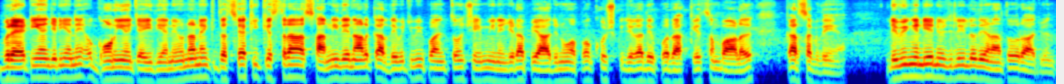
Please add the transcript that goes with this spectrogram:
ਵੈਰਾਈਟੀਆਂ ਜਿਹੜੀਆਂ ਨੇ ਉਗਾਉਣੀਆਂ ਚਾਹੀਦੀਆਂ ਨੇ। ਉਹਨਾਂ ਨੇ ਦੱਸਿਆ ਕਿ ਕਿਸ ਤਰ੍ਹਾਂ ਆਸਾਨੀ ਦੇ ਨਾਲ ਘਰ ਦੇ ਵਿੱਚ ਵੀ 5 ਤੋਂ 6 ਮਹੀਨੇ ਜਿਹੜਾ ਪਿਆਜ਼ ਨੂੰ ਆਪਾਂ ਖੁਸ਼ਕ ਜਗ੍ਹਾ ਦੇ ਉੱਪਰ ਰੱਖ ਕੇ ਸੰਭਾਲ ਕਰ ਸਕਦੇ ਹਾਂ। ਲਿਵਿੰਗ ਇੰਡੀਆ ਨਿਊਜ਼ ਲਈ ਲੁਧਿਆਣਾ ਤੋਂ ਰਾਜਵਿੰਦਰ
